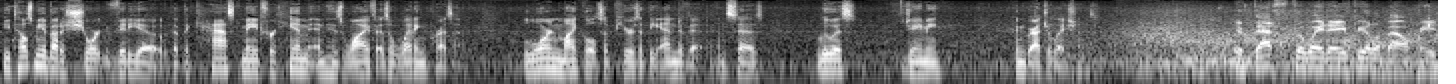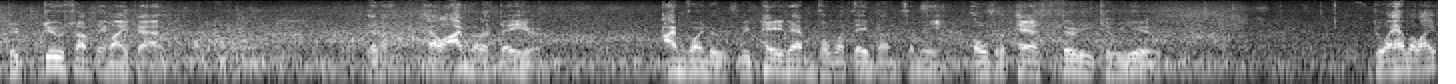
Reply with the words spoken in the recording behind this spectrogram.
He tells me about a short video that the cast made for him and his wife as a wedding present. Lorne Michaels appears at the end of it and says, Lewis, Jamie, congratulations. If that's the way they feel about me to do something like that, then hell, I'm going to stay here. I'm going to repay them for what they've done for me over the past 32 years. Do I have a life?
